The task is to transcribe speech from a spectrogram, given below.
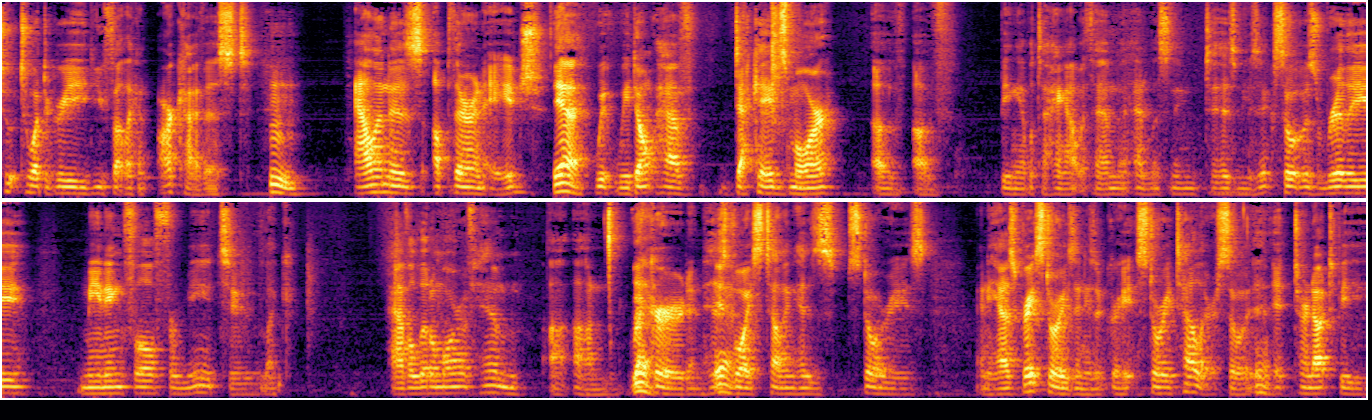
to to what degree you felt like an archivist. Hmm. Alan is up there in age. Yeah, We we don't have decades more of of being able to hang out with him and listening to his music. So it was really meaningful for me to like have a little more of him uh, on Yeah. record and his Yeah. voice telling his stories. And he has great stories and he's a great storyteller. So it, Yeah. it turned out to be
